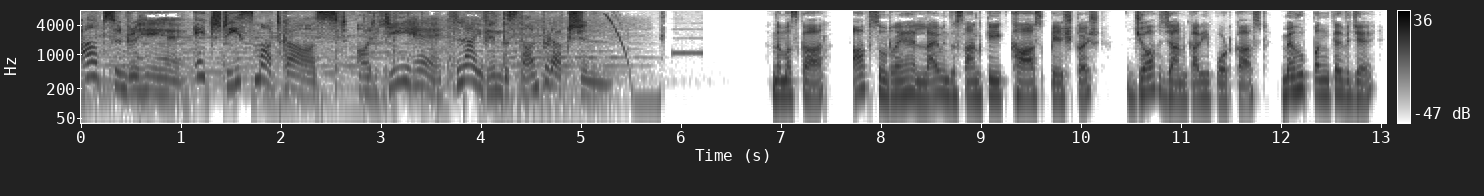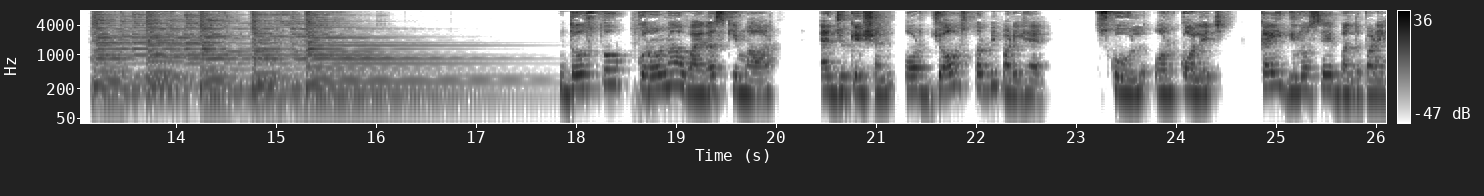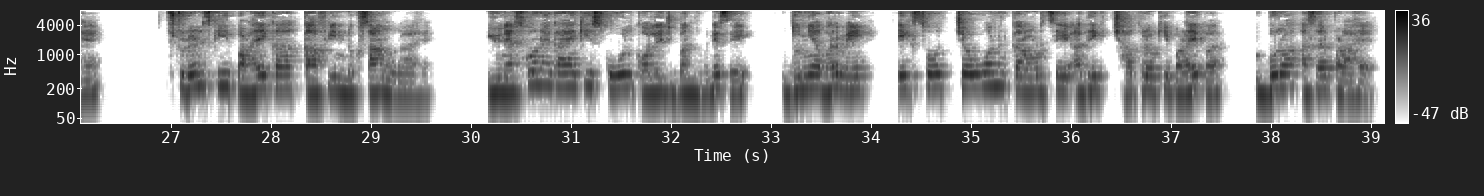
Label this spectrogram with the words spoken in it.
आप सुन रहे हैं एच डी स्मार्ट कास्ट और ये है लाइव हिंदुस्तान प्रोडक्शन नमस्कार आप सुन रहे हैं लाइव हिंदुस्तान की खास पेशकश जॉब जानकारी पॉडकास्ट मैं हूँ पंकज विजय। दोस्तों कोरोना वायरस की मार एजुकेशन और जॉब्स पर भी पड़ी है। स्कूल और कॉलेज कई दिनों से बंद पड़े हैं। स्टूडेंट्स की पढ़ाई का काफ़ी नुकसान हो रहा है। यूनेस्को ने कहा है कि स्कूल कॉलेज बंद होने से दुनिया भर में एक सौ चौवन करोड़ से अधिक छात्रों की पढ़ाई पर बुरा असर पड़ा है।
